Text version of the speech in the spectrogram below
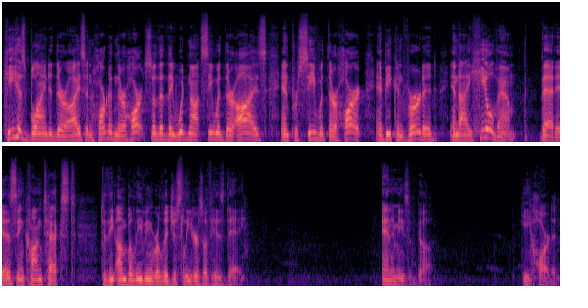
He has blinded their eyes and hardened their heart so that they would not see with their eyes and perceive with their heart and be converted, and I heal them. That is, in context to the unbelieving religious leaders of his day, enemies of God. He hardened.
